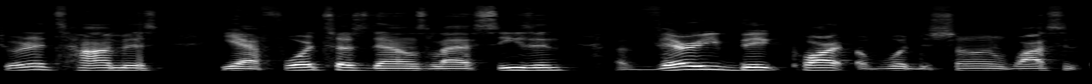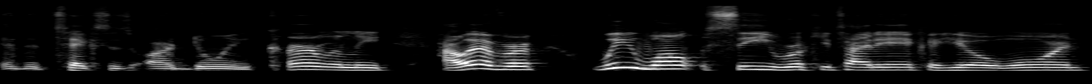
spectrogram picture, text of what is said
Jordan Thomas, he had four touchdowns last season, a very big part of what Deshaun Watson and the Texans are doing currently. However, we won't see rookie tight end Kahale Warring.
